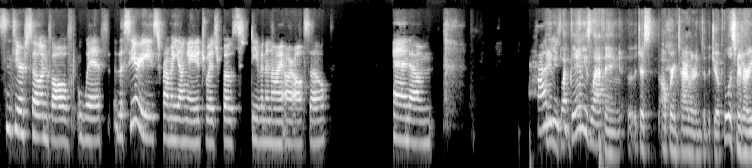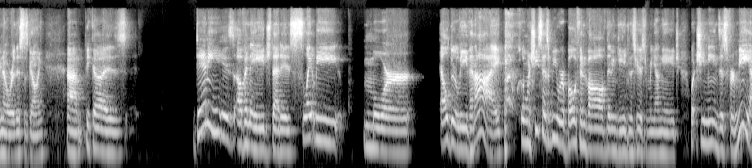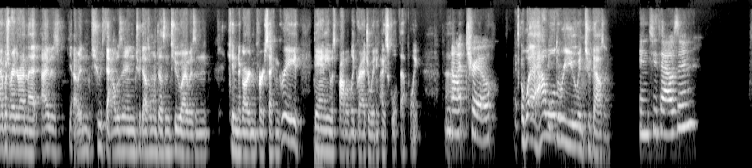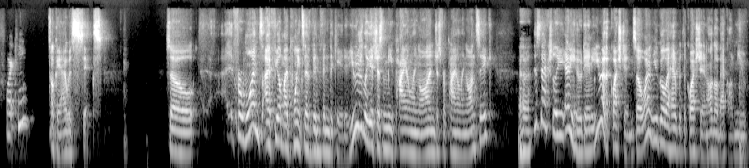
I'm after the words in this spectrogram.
Since you're so involved with the series from a young age, which both Stephen and I are also, and um, how Danny's, do you... la- Danny's laughing. Just I'll bring Tyler into the joke. The listeners already know where this is going um, because Danny is of an age that is slightly more elderly than I. So when she says we were both involved and engaged in the series from a young age, what she means is for me, I was right around that. I was, you know, in 2000, 2001, 2002, I was in kindergarten, first, second grade. Danny was probably graduating high school at that point. Uh, Not true. What, how old were you in 2000? In 2014? Okay, I was six. So for once, I feel my points have been vindicated. Usually it's just me piling on just for piling on sake. Uh-huh. This actually, anywho, Danny, you had a question. So why don't you go ahead with the question? I'll go back on mute.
